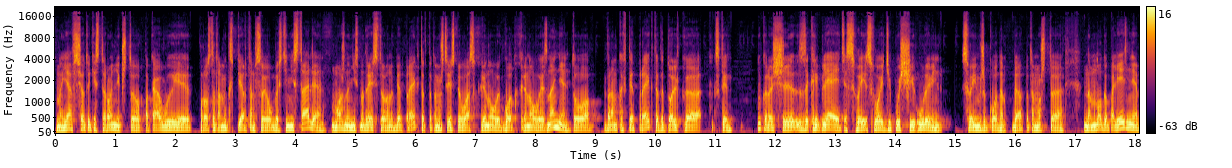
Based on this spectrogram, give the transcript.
но я все-таки сторонник, что пока вы просто там экспертом в своей области не стали, можно не смотреть в сторону пет-проектов, потому что если у вас хреновый год, хреновые знания, то в рамках пет-проекта вы только, как сказать, ну, короче, закрепляете свой, свой текущий уровень своим же кодом, да, потому что намного полезнее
